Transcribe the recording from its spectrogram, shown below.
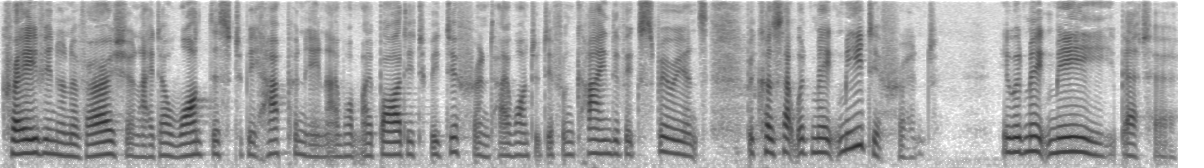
craving and aversion. I don't want this to be happening. I want my body to be different. I want a different kind of experience because that would make me different. It would make me better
